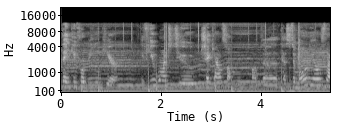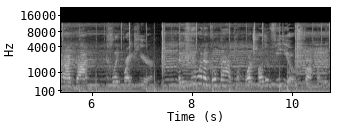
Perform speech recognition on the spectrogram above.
Thank you for being here. If you want to check out some of the testimonials that I've got, click right here. But if you want to go back and watch other videos from a week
